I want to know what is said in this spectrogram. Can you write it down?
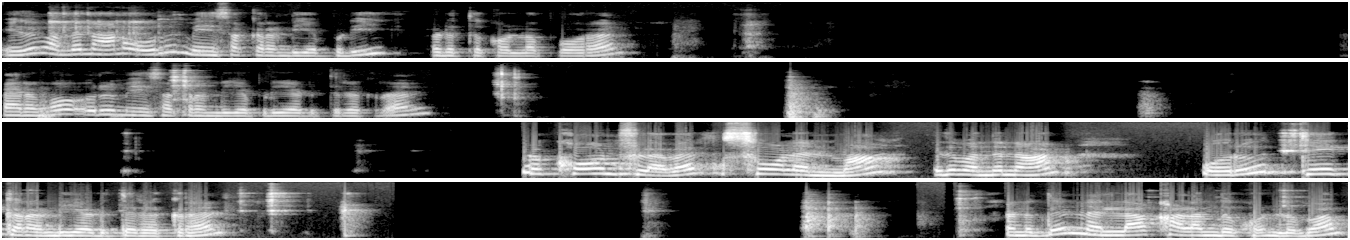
இது வந்து நான் ஒரு மேசக்கரண்டி எப்படி எடுத்துக்கொள்ள போகிறேன் பாருங்க ஒரு மேசக்கரண்டி எப்படி எடுத்திருக்கிறேன்? கார்ன்ஃப்ளவர் சோழன்மா இது வந்து நான் ஒரு தேக்கரண்டி எடுத்திருக்கிறேன். அடுத்து நல்லா கலந்து கொள்ளுவோம்.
